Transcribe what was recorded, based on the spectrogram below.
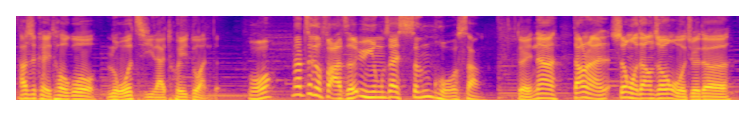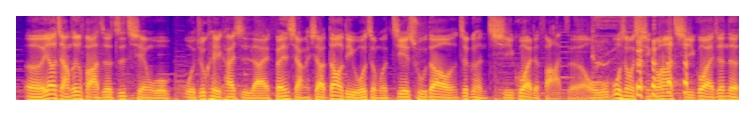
它是可以透过逻辑来推断的。哦，那这个法则运用在生活上？对，那当然，生活当中，我觉得，呃，要讲这个法则之前，我我就可以开始来分享一下，到底我怎么接触到这个很奇怪的法则。我为什么形容它奇怪？真的，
